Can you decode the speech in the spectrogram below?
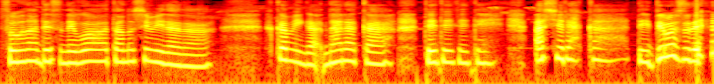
そうなんですね。わあ、楽しみだな。深みが、奈良か、てんてんてんてん、アシュラか、って言ってますね。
